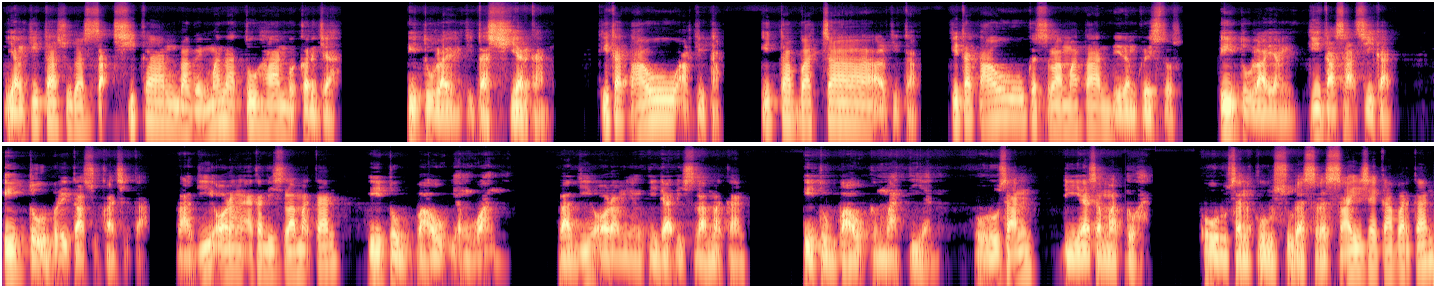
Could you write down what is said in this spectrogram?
Yang kita sudah saksikan bagaimana Tuhan bekerja. Itulah yang kita siarkan. Kita tahu Alkitab. Kita baca Alkitab. Kita tahu keselamatan di dalam Kristus. Itulah yang kita saksikan. Itu berita sukacita. Bagi orang yang akan diselamatkan, itu bau yang wangi. Bagi orang yang tidak diselamatkan, itu bau kematian. Urusan dia sama Tuhan. Urusanku sudah selesai saya kabarkan,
